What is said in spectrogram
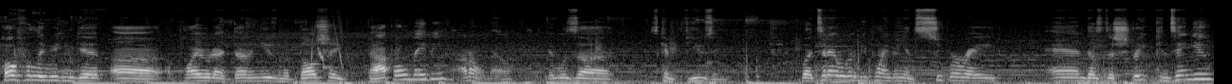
Hopefully we can get uh, a player that doesn't use Madolche Papal, maybe? I don't know. It was uh, it's confusing. But today we're going to be playing against Super Raid. And does the streak continue?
